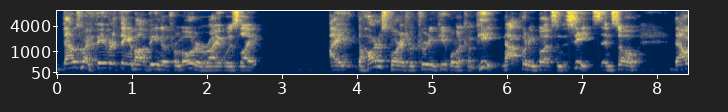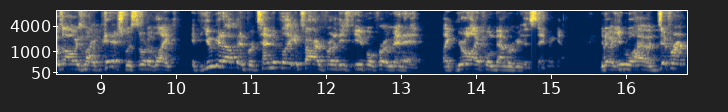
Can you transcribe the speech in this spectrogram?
that was my favorite thing about being the promoter. Right, was like I the hardest part is recruiting people to compete, not putting butts in the seats, and so. That was always my pitch was sort of like, if you get up and pretend to play guitar in front of these people for a minute, like your life will never be the same again you know, you will have a different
